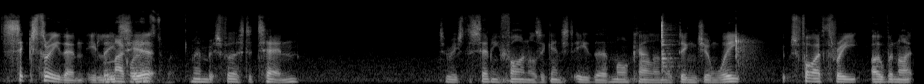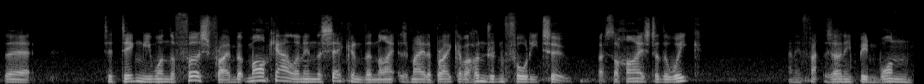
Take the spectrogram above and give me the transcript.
6-3 then he leads Mark here. Williams. Remember it's first to 10 to reach the semi-finals against either Mark Allen or Ding Junhui. It was 5-3 overnight there to Ding. He won the first frame, but Mark Allen in the second of the night has made a break of 142. That's the highest of the week. And in fact, there's only been one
